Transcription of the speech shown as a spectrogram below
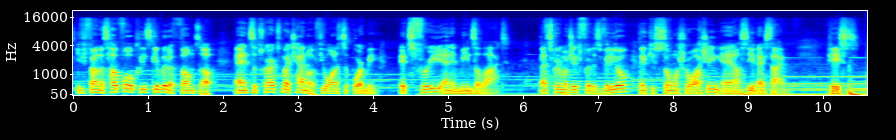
If you found this helpful, please give it a thumbs up and subscribe to my channel if you want to support me. It's free and it means a lot. That's pretty much it for this video. Thank you so much for watching and I'll see you next time. Peace.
